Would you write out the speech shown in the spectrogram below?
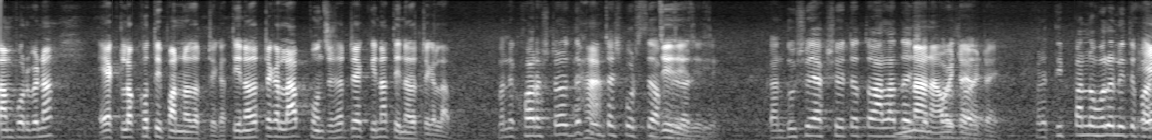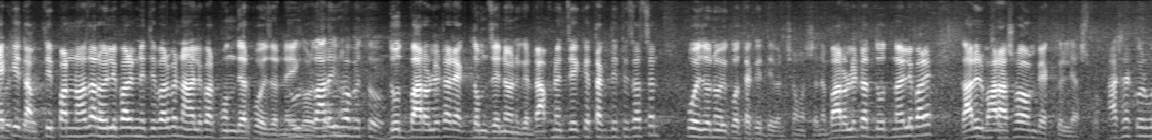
দাম পড়বে না। এক লক্ষ তিপ্পান্ন হাজার টাকা। তিন হাজার টাকা লাভ পঞ্চাশ হাজার টাকা কিনা তিন হাজার টাকা লাভ। মানে খরচটা হ্যাঁ। পঞ্চাশ পড়ছে জি, জি, জি, কারণ দুশো একশো এটা তো আলাদা না না ওইটাই ওইটাই। মানে তিপ্পান্ন হলে নিতে পারবে একই দাম তিপ্পান্ন হাজার হইলে পারে নিতে পারবে না হলে পারে ফোন দেওয়ার প্রয়োজন নেই বারোই হবে তো? দুধ বারো লিটার একদম জেনুইন গ্যারান্টি আপনি যে কেতাক দিতে চাচ্ছেন প্রয়োজন ওই কথাকে দেবেন সমস্যা নেই। বারো লিটার দুধ পারে গাড়ির ভাড়া সহ আমি ব্যাক করলে আসব। আশা করব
